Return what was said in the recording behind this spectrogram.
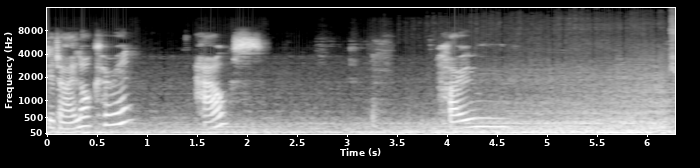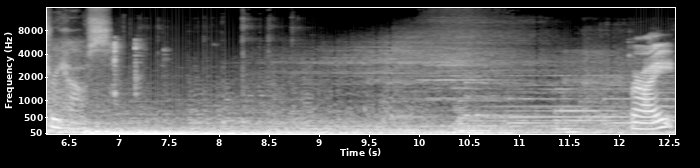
Did I lock her in? House? Home? Treehouse. Right.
